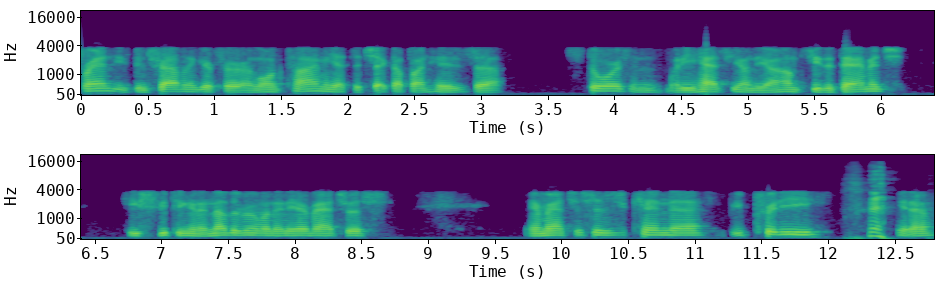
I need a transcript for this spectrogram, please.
friend. He's been traveling here for a long time. He had to check up on his uh, stores and what he has here on the arm, see the damage. He's sleeping in another room on an air mattress air mattresses can uh, be pretty, you know,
